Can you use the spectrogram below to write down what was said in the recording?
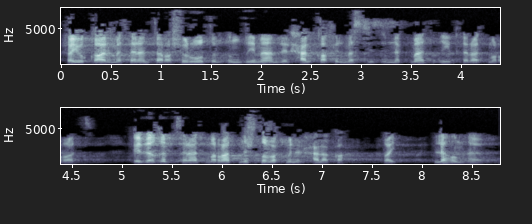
فيقال مثلا ترى شروط الانضمام للحلقة في المسجد أنك ما تغيب ثلاث مرات. إذا غبت ثلاث مرات نشطبك من الحلقة. طيب لهم هذا.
